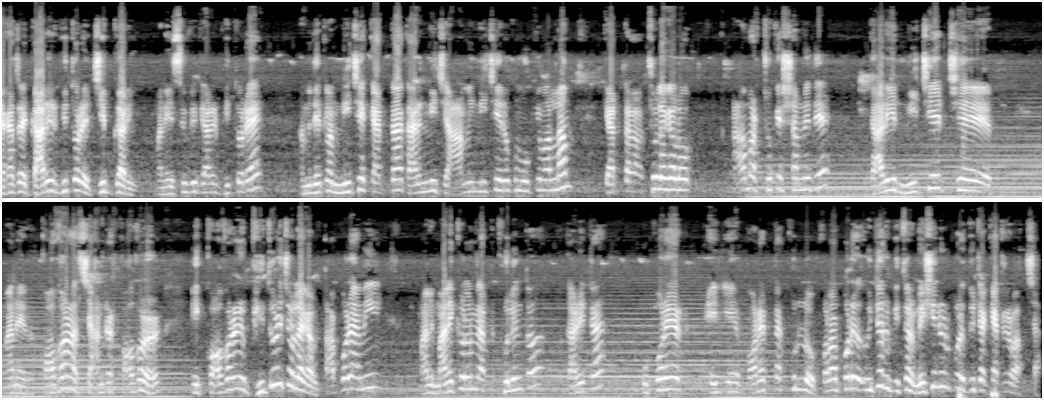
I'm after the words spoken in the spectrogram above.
দেখা যায় গাড়ির ভিতরে জিপ গাড়ি মানে এসইউভি গাড়ির ভিতরে, আমি দেখলাম নিচে ক্যাটটা গাড়ির নিচে, আমি নিচে এরকম উকি মারলাম ক্যাটটা চলে গেল আমার চোখের সামনে দিয়ে। গাড়ির নিচের যে মানে কভার আছে আন্ডার কভার এই কভারের ভিতরে চলে গেল। তারপরে আমি মানে মালিক বললাম, আপনি খুলেন তো গাড়িটা। উপরের এই যে বনেটটা খুললো, খোলার পরে ওইটার ভিতরে মেশিনের উপরে দুইটা ক্যাটের বাচ্চা।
